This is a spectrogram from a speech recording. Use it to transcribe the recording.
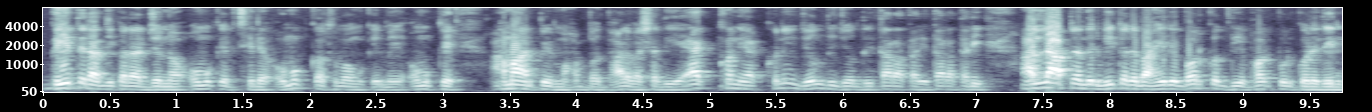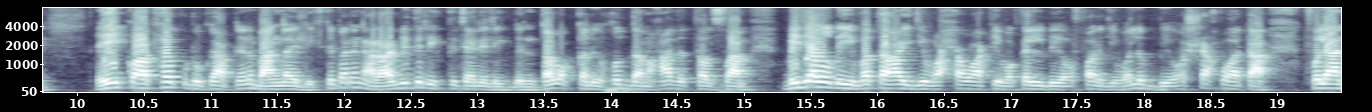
বিয়েতে রাজি করার জন্য, অমুকের ছেলে অমুক অথবা অমুকের মেয়ে, অমুককে আমার প্রেম, মহব্বত, ভালোবাসা দিয়ে এক্ষণি এক্ষণি জলদি জলদি, তাড়াতাড়ি তাড়াতাড়ি, আল্লাহ আপনাদের ভিতরে বাহিরে বরকত দিয়ে ভরপুর করে দিন। এই কথাটুকু আপনারা বাংলায় লিখতে পারেন, আর আরবিতে লিখতে চাইলে লিখবেন তবক্কালু খুদ্দাম হাদাত তালসাম ওয়াশাহওয়াতা ফুলান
